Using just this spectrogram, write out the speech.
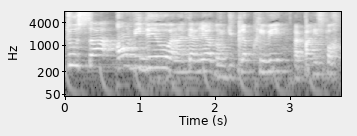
tout ça en vidéo à l'intérieur donc du club privé euh, Paris Sport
